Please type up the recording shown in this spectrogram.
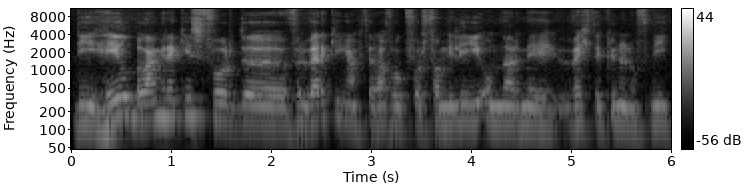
die heel belangrijk is voor de verwerking achteraf, ook voor familie, om daarmee weg te kunnen of niet.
